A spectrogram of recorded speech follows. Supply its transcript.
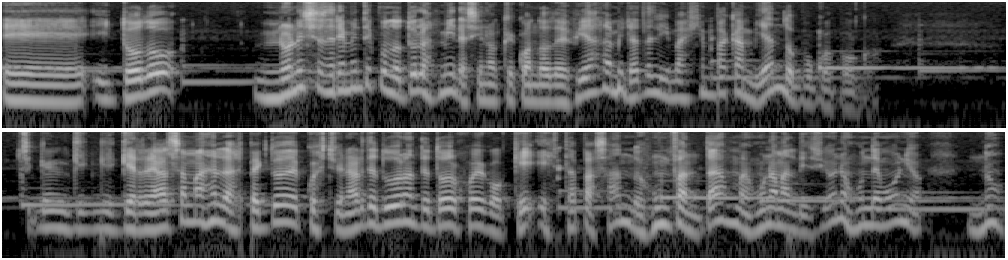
eh, y todo, no necesariamente cuando tú las miras, sino que cuando desvías la mirada la imagen va cambiando poco a poco que, realza más el aspecto de cuestionarte tú durante todo el juego. ¿Qué está pasando? ¿Es un fantasma? ¿Es una maldición? ¿Es un demonio? No,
